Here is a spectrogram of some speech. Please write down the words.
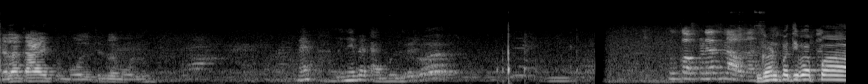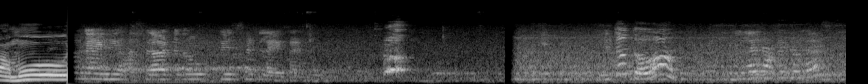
त्याला काय तू बोलते तर बोल. नाही भाजी नाही बरं काय बोलू. तू कपड्यात लावला गणपती बाप्पा मोर. काही नाही असं वाटतं तो पिसट लाइट येतो तो. तुला दाखवलं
